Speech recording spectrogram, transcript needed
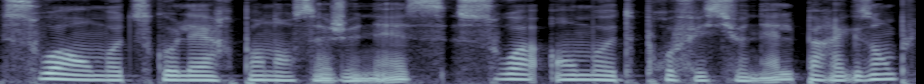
soit en mode scolaire pendant sa jeunesse, soit en mode professionnel, par exemple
